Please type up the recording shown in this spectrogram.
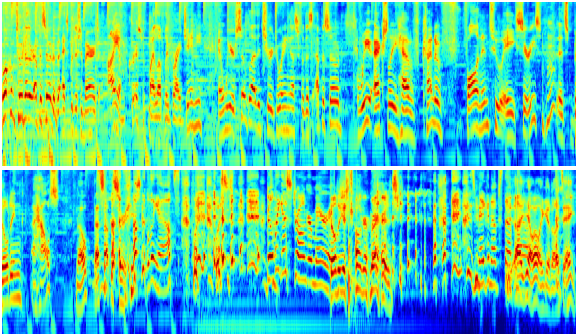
welcome to another episode of Expedition Marriage. I am Chris with my lovely bride Jamie, and we are so glad that you're joining us for this episode. We actually have kind of fallen into a series. It's building a house. No, that's not the series. Not building a house. What- what's building a stronger marriage. building a stronger marriage? Just making up stuff. Uh, yeah, well, you know, it's, hey,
